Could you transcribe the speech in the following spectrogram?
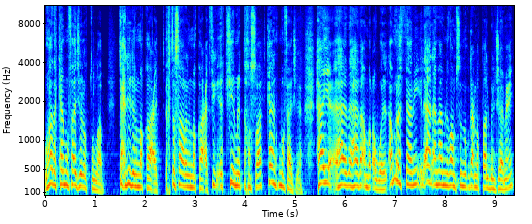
وهذا كان مفاجئ للطلاب. تحديد المقاعد اختصار المقاعد في كثير من التخصصات كانت مفاجئة. هاي هذا هذا أمر أول. الأمر الثاني الآن أمام نظام صندوق دعم الطالب الجامعي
